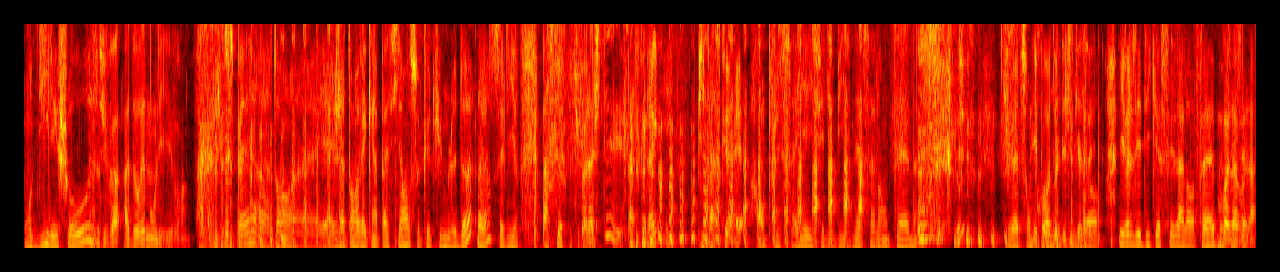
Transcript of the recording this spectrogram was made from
on dit les choses. Ah, tu vas adorer mon livre. Ah ben, j'espère. Euh, j'attends avec impatience que tu me le donnes, hein, ce livre, parce que Tu vas l'acheter. parce que là, et- puis parce que eh, en plus ça y est, il fait du business à l'antenne. Je vais être son Il pourra premier te le dédicacer. Il va le dédicacer à l'antenne. Voilà, voilà.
